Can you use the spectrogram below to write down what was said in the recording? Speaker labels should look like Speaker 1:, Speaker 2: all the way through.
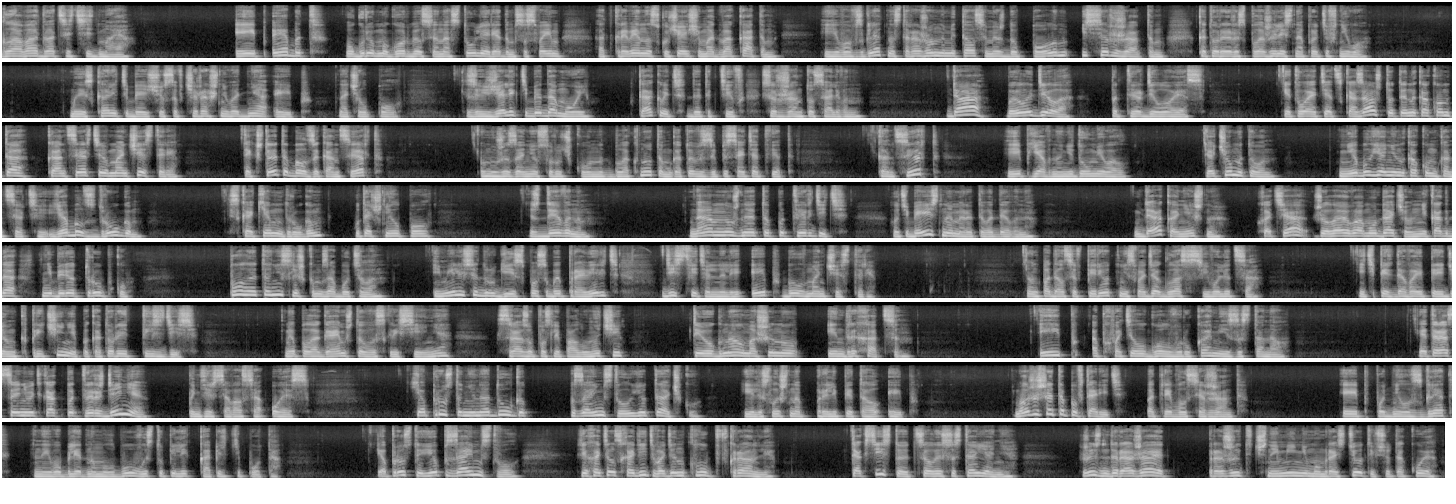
Speaker 1: Глава 27. Эйп Эббот угрюмо горбился на стуле рядом со своим откровенно скучающим адвокатом, и его взгляд настороженно метался между Полом и сержантом, которые расположились напротив него. «Мы искали тебя еще со вчерашнего дня, Эйп», — начал Пол. «Заезжали к тебе домой. Так ведь, детектив сержант О'Салливан?» «Да, было дело», — подтвердил О.С. И твой отец сказал, что ты на каком-то концерте в Манчестере. Так что это был за концерт?» Он уже занес ручку над блокнотом, готовясь записать ответ. «Концерт?» Эйп явно недоумевал. «О чем это он?» «Не был я ни на каком концерте. Я был с другом». «С каким другом?» — уточнил Пол. «С хотя желаю вам удачи, он никогда не берет трубку». Пола это не слишком заботило. Имелись и другие способы проверить, действительно ли Эйп был в Манчестере. Он подался вперед, не сводя глаз с его лица. «И теперь давай перейдем к причине, по которой ты здесь. Мы полагаем, что в воскресенье, сразу после полуночи, ты угнал машину Индры Хадсон». Эйп обхватил голову руками и застонал. Это расценивать как подтверждение?» — поинтересовался Оэс. «Я просто ненадолго позаимствовал ее тачку», — еле слышно пролепетал Эйп. «Можешь это повторить?» — потребовал сержант. Эйп поднял взгляд, и на его бледном лбу выступили капельки пота. «Я просто ее позаимствовал. Я хотел сходить в один клуб в Кранле. Такси стоит целое состояние. Жизнь дорожает, прожиточный минимум растет и все такое».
